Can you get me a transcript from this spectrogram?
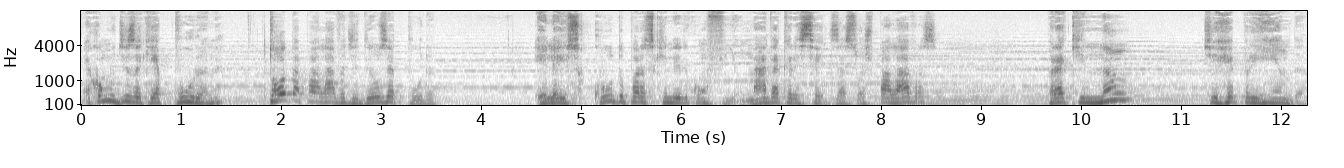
É como diz aqui, é pura, né? Toda a palavra de Deus é pura. Ele é escudo para os que nele confiam. Nada acrescentes às suas palavras, para que não te repreenda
